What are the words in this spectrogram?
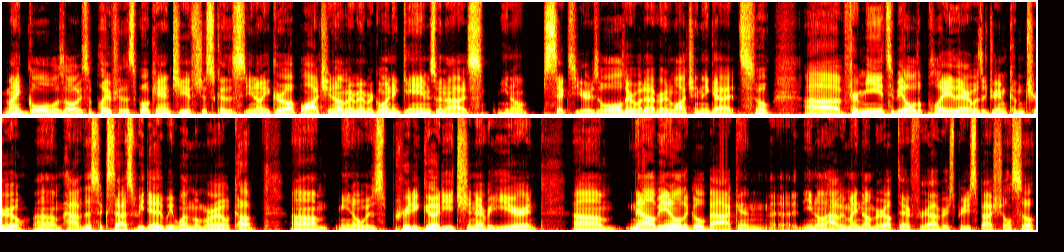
my goal was always to play for the Spokane Chiefs just because, you know, you grew up watching them. I remember going to games when I was, you know, six years old or whatever and watching the guys. So uh, for me to be able to play there was a dream come true. Um, have the success we did, we won Memorial Cup. Um, you know, was pretty good each and every year, and um, now being able to go back and uh, you know having my number up there forever is pretty special. So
